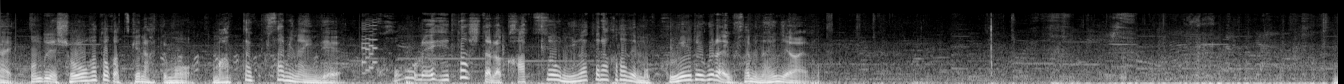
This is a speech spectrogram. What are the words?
ない。本当に生姜とかつけなくても全く臭みないんでこれ下手したらカツオ苦手な方でも食えるぐらい臭みないんじゃないの？う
